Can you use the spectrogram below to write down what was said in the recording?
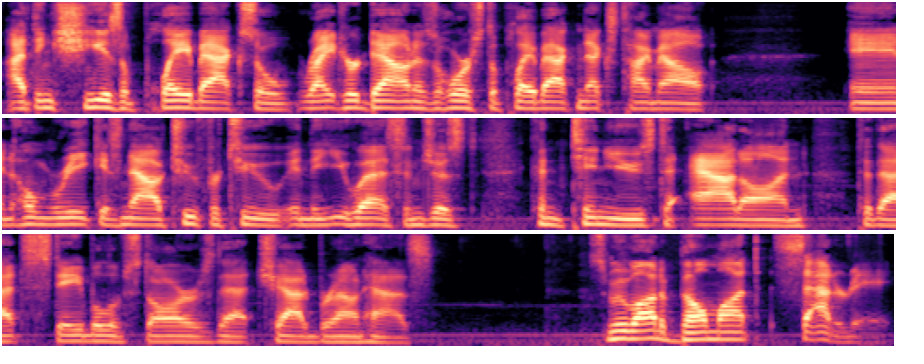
I think she is a playback, so write her down as a horse to playback next time out. And Homerique is now two for two in the U.S. and just continues to add on to that stable of stars that Chad Brown has. Let's move on to Belmont Saturday.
